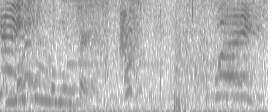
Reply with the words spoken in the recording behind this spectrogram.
Commencing maneuvers. Wait!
